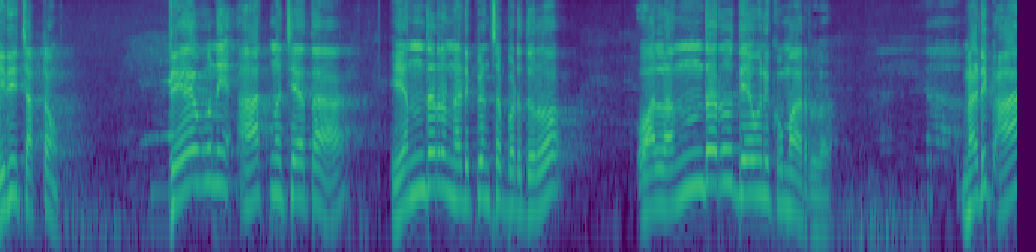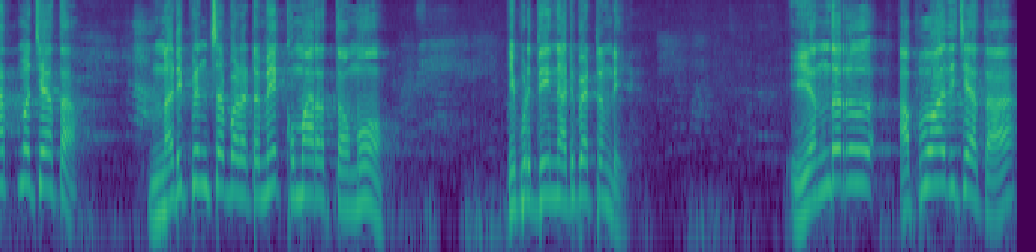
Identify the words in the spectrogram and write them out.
ఇది చట్టం. దేవుని ఆత్మచేత ఎందరు నడిపించబడుదురో? వాళ్ళందరూ దేవుని కుమారులు. నడి ఆత్మచేత నడిపించబడటమే కుమారత్వము. ఇప్పుడు దీన్ని అటుపెట్టండి. ఎందరు అపవాది చేత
